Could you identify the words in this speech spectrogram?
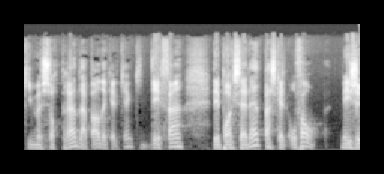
qui me surprend de la part de quelqu'un qui défend des proxénètes parce qu'au fond, mais je,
